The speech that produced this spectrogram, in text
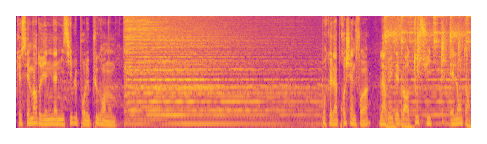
que ces morts deviennent inadmissibles pour le plus grand nombre. Pour que la prochaine fois, la rue déborde tout de suite et longtemps.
